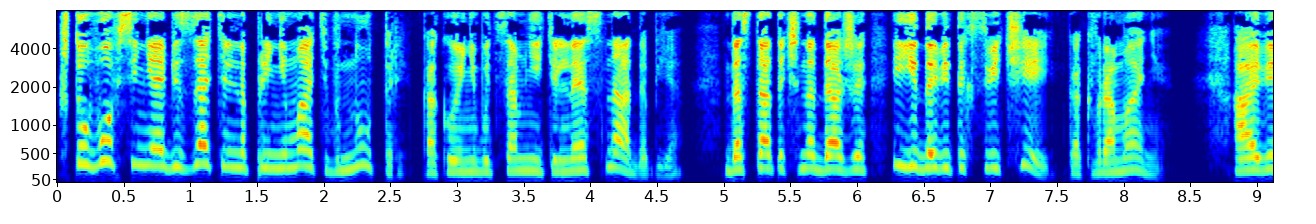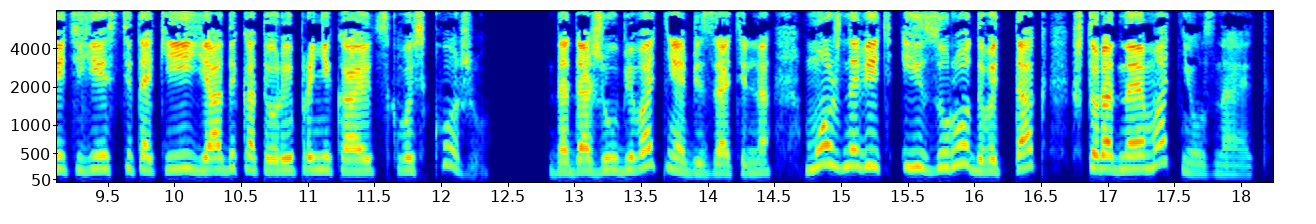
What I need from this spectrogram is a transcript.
что вовсе не обязательно принимать внутрь какое-нибудь сомнительное снадобье. Достаточно даже и ядовитых свечей, как в романе. А ведь есть и такие яды, которые проникают сквозь кожу. Да даже убивать не обязательно, можно ведь и изуродовать так, что родная мать не узнает.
